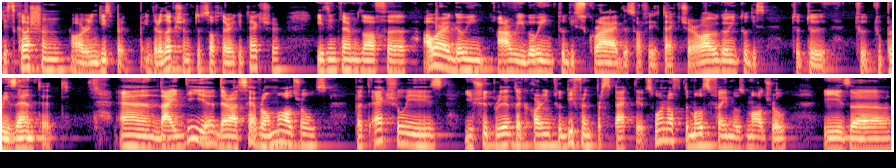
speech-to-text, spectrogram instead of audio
discussion or in this introduction to software architecture is in terms of uh, how are, going, are we going to describe the software architecture or are we going to, to, to, to, to present it. And the idea, there are several modules, but actually is you should present according to different perspectives. One of the most famous module is uh,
